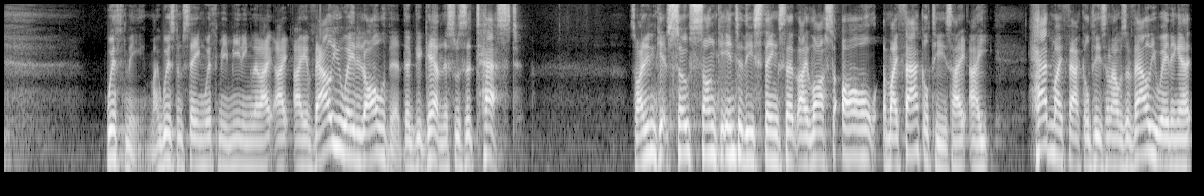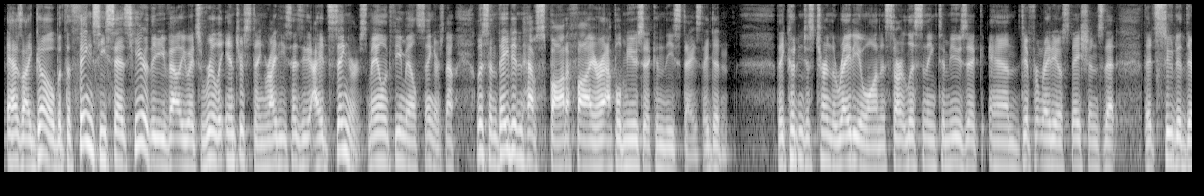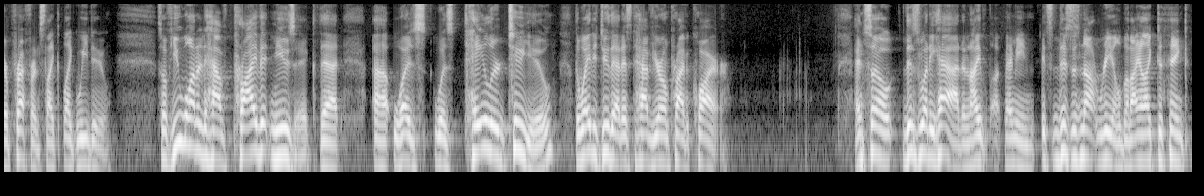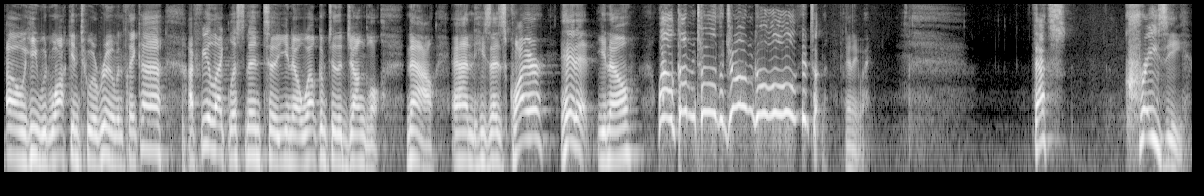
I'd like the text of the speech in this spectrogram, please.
with me. My wisdom staying with me, meaning that I, I, I evaluated all of it. Again, this was a test. So I didn't get so sunk into these things that I lost all my faculties. I, I had my faculties and I was evaluating as I go. But the things he says here that he evaluates really interesting, right? He says I had singers, male and female singers. Now, listen, they didn't have Spotify or Apple Music in these days. They didn't. They couldn't just turn the radio on and start listening to music and different radio stations that, that suited their preference, like, like we do. So if you wanted to have private music that uh, was, was tailored to you, the way to do that is to have your own private choir. And so this is what he had. And I, I mean, this is not real, but I like to think, oh, he would walk into a room and think, ah, I feel like listening to, you know, Welcome to the Jungle now. And he says, choir, hit it, you know, Welcome to the jungle. It's a, anyway, that's crazy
